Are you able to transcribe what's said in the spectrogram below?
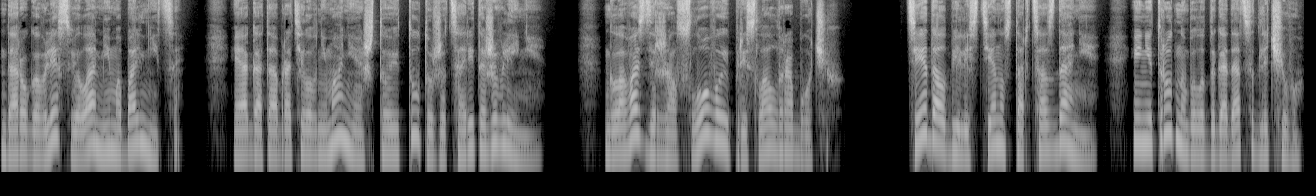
Дорога в лес вела мимо больницы, и Агата обратила внимание, что и тут уже царит оживление. Глава сдержал слово и прислал рабочих. Те долбили стену с торца здания, и нетрудно было догадаться, для чего.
